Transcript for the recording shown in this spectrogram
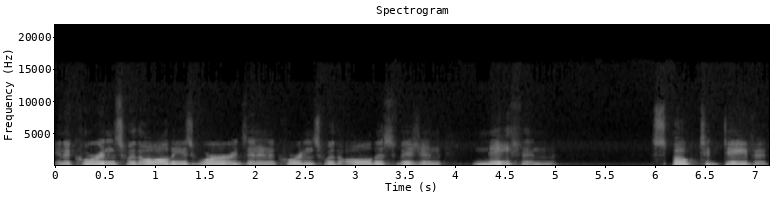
In accordance with all these words and in accordance with all this vision, Nathan spoke to David.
